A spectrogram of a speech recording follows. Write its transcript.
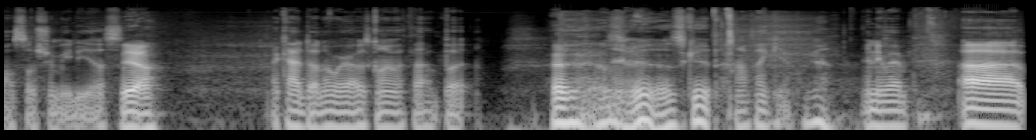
all social media. So yeah, I kind of don't know where I was going with that, but that was good. That was good. Oh, thank you. Yeah. Anyway, uh,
